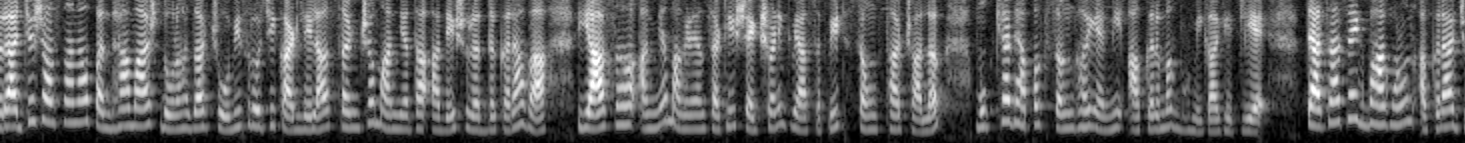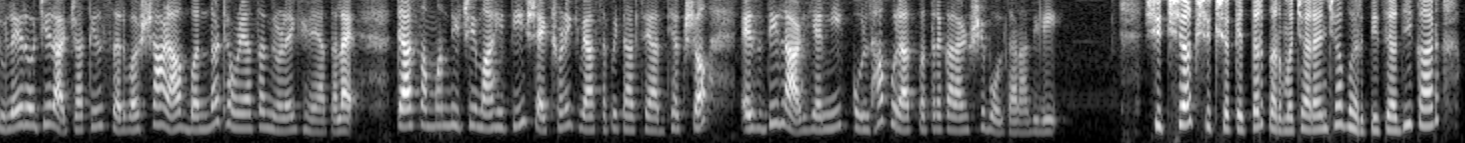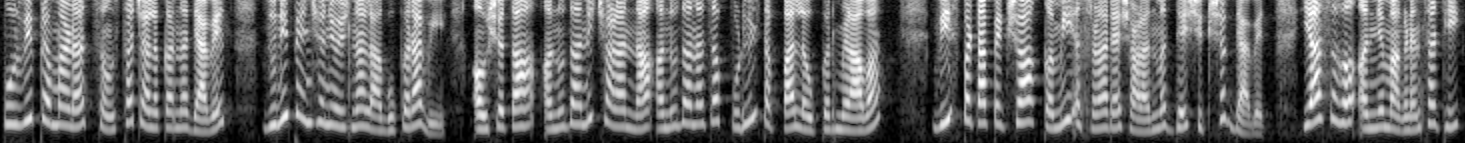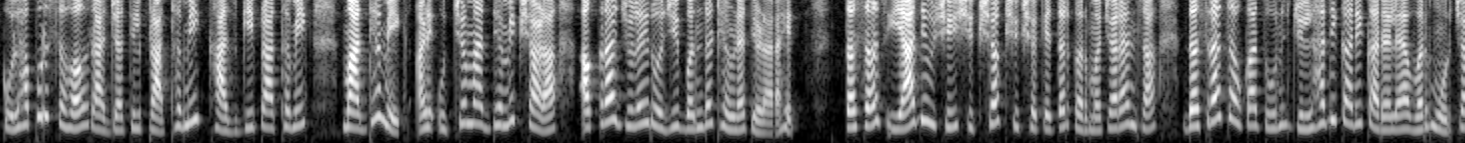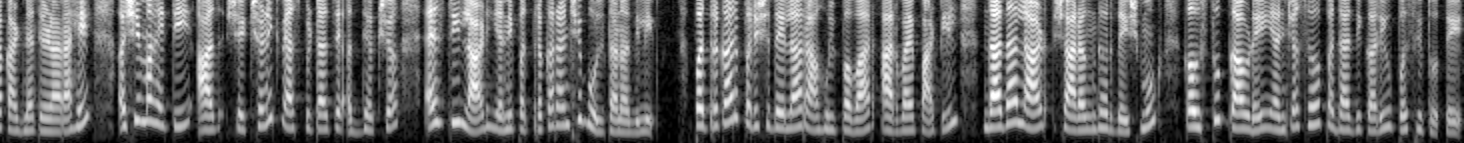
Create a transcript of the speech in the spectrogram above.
राज्य शासनानं पंधरा मार्च दोन हजार चोवीस रोजी काढलेला संच मान्यता आदेश रद्द करावा यासह अन्य मागण्यांसाठी शैक्षणिक व्यासपीठ संस्था चालक मुख्याध्यापक संघ यांनी आक्रमक भूमिका घेतली आहे. त्याचाच एक भाग म्हणून अकरा जुलै रोजी राज्यातील सर्व शाळा बंद ठेवण्याचा निर्णय घेण्यात आलाय. त्यासंबंधीची माहिती शैक्षणिक व्यासपीठाचे अध्यक्ष एस डी लाड यांनी कोल्हापुरात पत्रकारांशी बोलताना दिली. शिक्षक शिक्षकेतर कर्मचाऱ्यांच्या भरतीचे अधिकार पूर्वी प्रमाणात संस्था चालकांना द्यावेत जुनी पेन्शन योजना लागू करावी अंशतः अनुदानित शाळांना अनुदानाचा पुढील टप्पा लवकर मिळावा वीस पटापेक्षा कमी असणाऱ्या शाळांमध्ये शिक्षक द्यावेत. यासह अन्य मागण्यांसाठी कोल्हापूरसह राज्यातील प्राथमिक खाजगी प्राथमिक माध्यमिक आणि उच्च माध्यमिक शाळा अकरा जुलै रोजी बंद ठेवण्यात येणार आहेत. तसंच या दिवशी शिक्षक शिक्षकेतर कर्मचाऱ्यांचा दसरा चौकातून जिल्हाधिकारी कार्यालयावर मोर्चा काढण्यात येणार आहे. अशी माहिती आज शैक्षणिक व्यासपीठाचे अध्यक्ष एस डी लाड यांनी पत्रकारांशी बोलताना दिली. पत्रकार परिषदेला राहुल पवार आर वाय पाटील दादा लाड शारंगधर देशमुख कौस्तुभ गावडे यांच्यासह पदाधिकारी उपस्थित होते.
